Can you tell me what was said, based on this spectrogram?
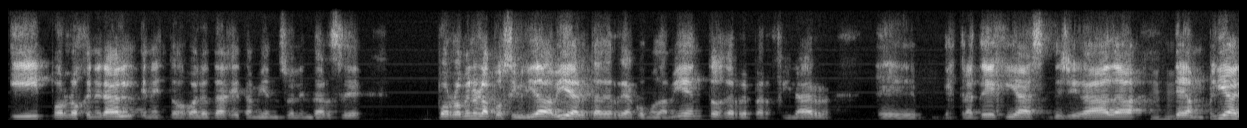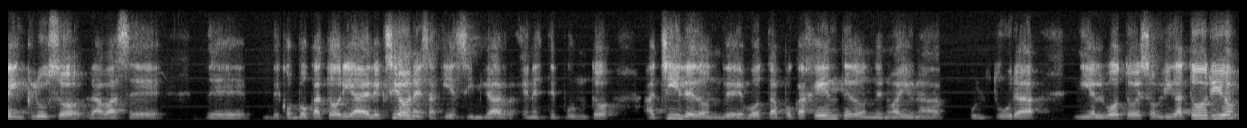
y por lo general en estos balotajes también suelen darse por lo menos la posibilidad abierta de reacomodamientos, de reperfilar eh, estrategias de llegada, de ampliar incluso la base de, de, convocatoria a elecciones. Aquí es similar en este punto a Chile, donde vota poca gente, donde no hay una cultura ni el voto es obligatorio.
